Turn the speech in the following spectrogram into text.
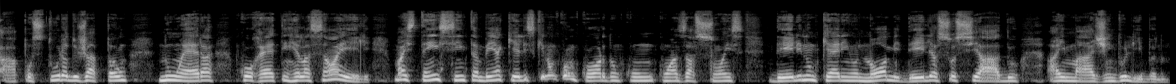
a postura do Japão não era correta em relação a ele. Mas tem sim também aqueles que não concordam com, com as ações dele, não querem o nome dele associado à imagem do Líbano.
